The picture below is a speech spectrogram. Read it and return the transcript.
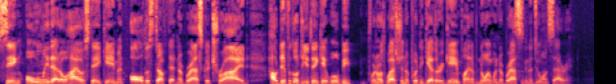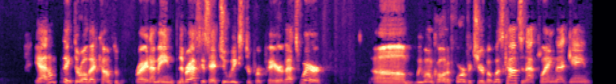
seeing only that Ohio State game and all the stuff that Nebraska tried. How difficult do you think it will be for Northwestern to put together a game plan of knowing what Nebraska is going to do on Saturday? Yeah, I don't think they're all that comfortable, right? I mean, Nebraska's had two weeks to prepare. That's where um, we won't call it a forfeiture, but Wisconsin not playing that game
